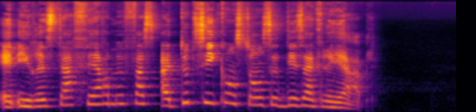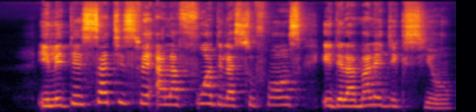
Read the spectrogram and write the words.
Elle y resta ferme face à toutes circonstances désagréables. Il était satisfait à la fois de la souffrance et de la malédiction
